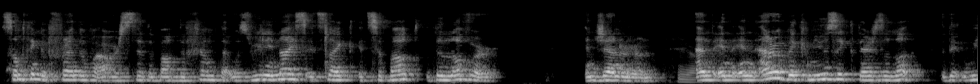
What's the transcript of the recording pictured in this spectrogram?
something a friend of ours said about the film that was really nice. It's like it's about the lover in general. Yeah. and in in arabic music there's a lot we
